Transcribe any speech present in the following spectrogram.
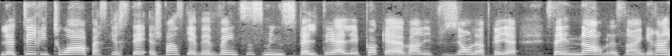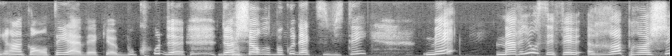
le territoire, parce que c'était, je pense qu'il y avait 26 municipalités à l'époque avant les fusions. Là, en tout cas, c'était énorme. C'est un grand, grand comté avec beaucoup de, de hum. choses, beaucoup d'activités. Mais Mario s'est fait reprocher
